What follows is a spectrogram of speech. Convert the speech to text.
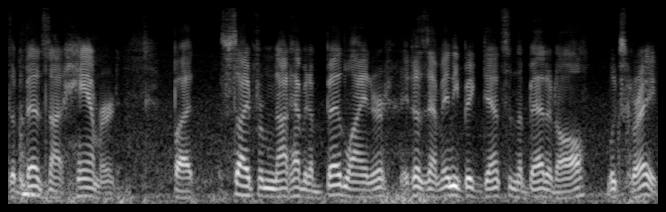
the bed's not hammered. But aside from not having a bed liner, it doesn't have any big dents in the bed at all. Looks great.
